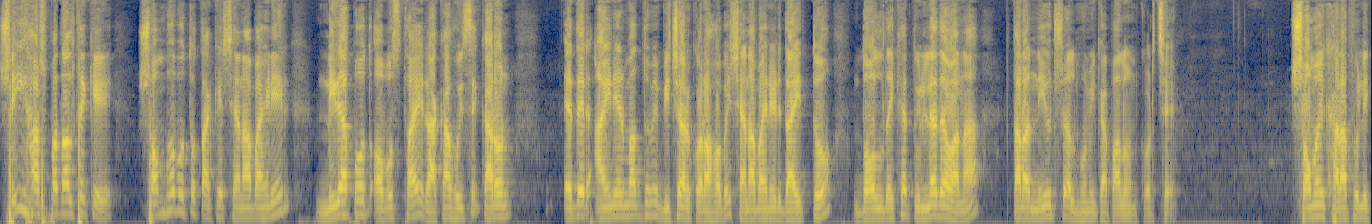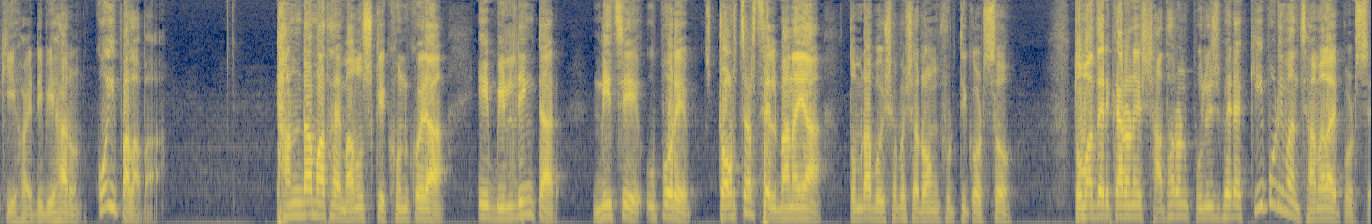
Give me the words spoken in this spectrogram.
সেই হাসপাতাল থেকে সম্ভবত তাকে সেনাবাহিনীর নিরাপদ অবস্থায় রাখা হয়েছে, কারণ এদের আইনের মাধ্যমে বিচার করা হবে, সেনাবাহিনীর দায়িত্ব দল দেখে তুল্লা দেওয়া না, তারা নিউট্রাল ভূমিকা পালন করছে। সময় খারাপ হলে কি হয়? ডিবি হারুন, কই পালাবা? ঠান্ডা মাথায় মানুষকে খুন কইরা এই বিল্ডিংটার নিচে উপরে টর্চার সেল বানাইয়া তোমরা বৈশা বৈশা রং ফুর্তি করছ। তোমাদের কারণে সাধারণ পুলিশ ভাইরা কি পরিমাণ ঝামেলায় পড়ছে?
